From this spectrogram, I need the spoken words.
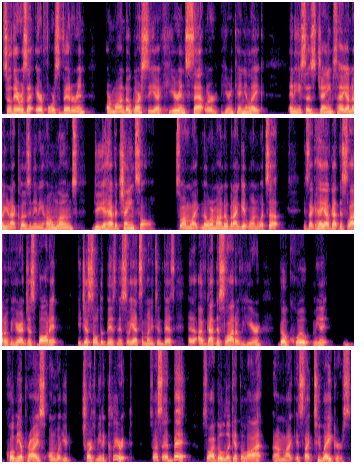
So there was an Air Force veteran, Armando Garcia, here in Sattler, here in Canyon Lake, and he says, James, hey, I know you're not closing any home loans. Do you have a chainsaw? So I'm like, no, Armando, but I can get one. What's up? He's like, hey, I've got this lot over here. I just bought it. He just sold the business, so he had some money to invest. I've got this lot over here. Go quote me, quote me a price on what you charge me to clear it. So I said, bet. So I go look at the lot. I'm like, it's like two acres,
